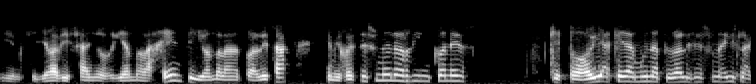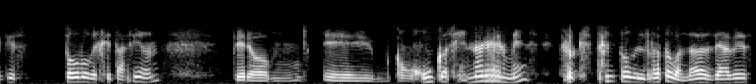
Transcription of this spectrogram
y el que lleva 10 años guiando a la gente y llevando a la naturaleza, que me dijo, este es uno de los rincones que todavía quedan muy naturales, es una isla que es todo vegetación, pero mm, eh, con juncos enormes, pero que están todo el rato bandadas de aves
